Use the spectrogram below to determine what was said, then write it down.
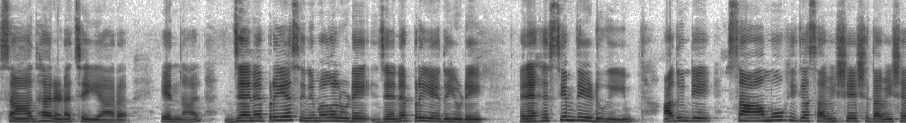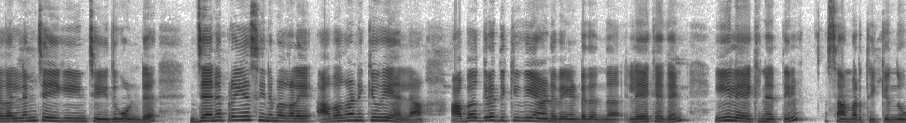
സാധാരണ ചെയ്യാറ്. എന്നാൽ ജനപ്രിയ സിനിമകളുടെ ജനപ്രിയതയുടെ രഹസ്യം തേടുകയും അതിന്റെ സാമൂഹിക സവിശേഷത വിശകലനം ചെയ്യുകയും ചെയ്തുകൊണ്ട് ജനപ്രിയ സിനിമകളെ അവഗണിക്കുകയല്ല അപഗ്രഥിക്കുകയാണ് വേണ്ടതെന്ന് ലേഖകൻ ഈ ലേഖനത്തിൽ സമർത്ഥിക്കുന്നു.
